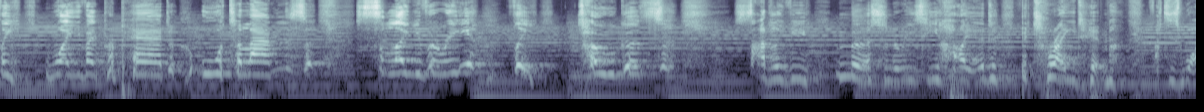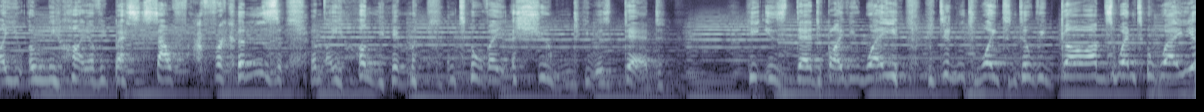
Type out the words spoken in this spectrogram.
the way they prepared ortolans, slavery, the togas, Sadly, the mercenaries he hired betrayed him. That is why you only hire the best South Africans, and they hung him until they assumed he was dead. He is dead, by the way. He didn't wait until the guards went away,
